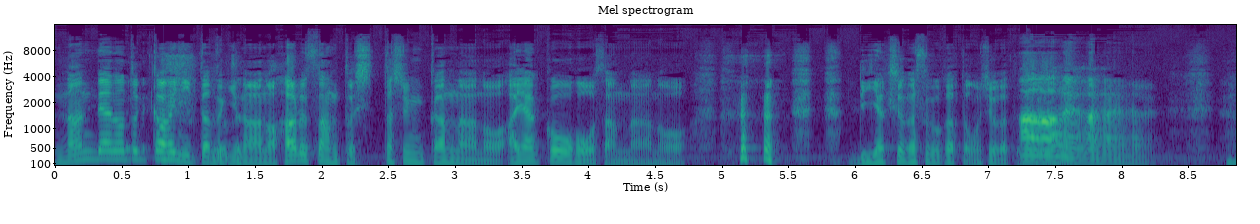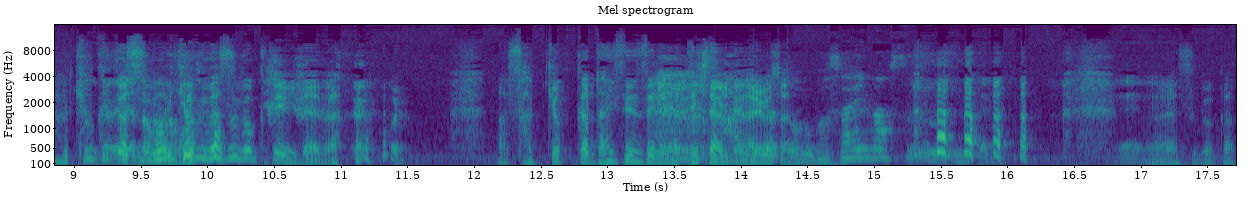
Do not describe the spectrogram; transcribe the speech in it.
なんであの時カフェに行った時の あの春さんと知った瞬間のあの綾広報さんのあの リアクションがすごかった面白かったですああ、はいはいはいはい。曲がすごい曲がすごくてみたいなあ作曲家大先生がやってきたみたいになりましたねありがとうございます。みたいな。えあれすごかっ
